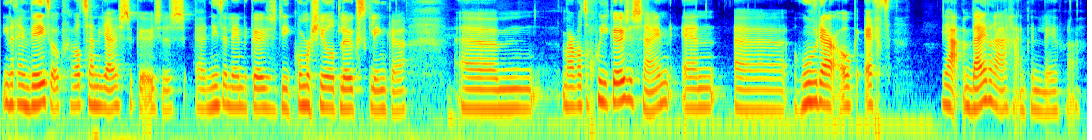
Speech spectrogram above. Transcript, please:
iedereen weet ook wat zijn de juiste keuzes. Uh, niet alleen de keuzes die commercieel het leukst klinken, um, maar wat de goede keuzes zijn en uh, hoe we daar ook echt ja, een bijdrage aan kunnen leveren.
